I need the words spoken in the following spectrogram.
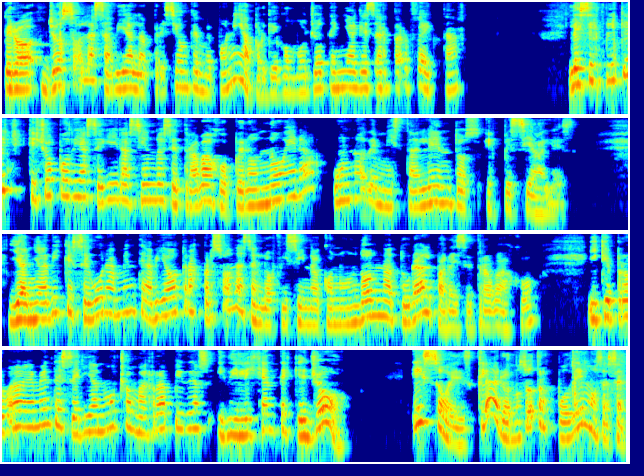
pero yo sola sabía la presión que me ponía porque como yo tenía que ser perfecta, les expliqué que yo podía seguir haciendo ese trabajo, pero no era uno de mis talentos especiales. Y añadí que seguramente había otras personas en la oficina con un don natural para ese trabajo y que probablemente serían mucho más rápidos y diligentes que yo. Eso es, claro, nosotros podemos hacer,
